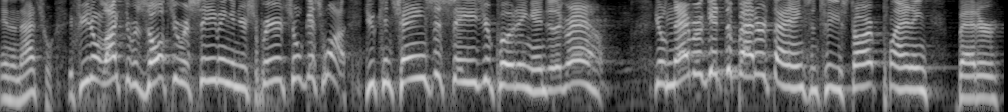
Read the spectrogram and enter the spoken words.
In the natural. If you don't like the results you're receiving in your spiritual, guess what? You can change the seed you're putting into the ground. You'll never get the better things until you start planting better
